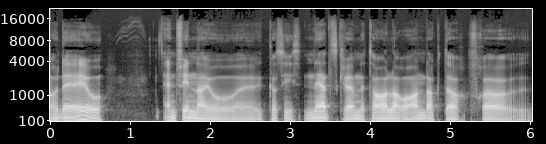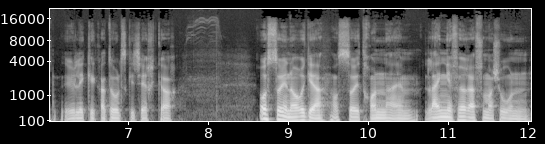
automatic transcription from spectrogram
og det er jo en finner jo eh, hva si, nedskrevne taler og andakter fra ulike katolske kirker. Også i Norge, også i Trondheim, lenge før reformasjonen,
